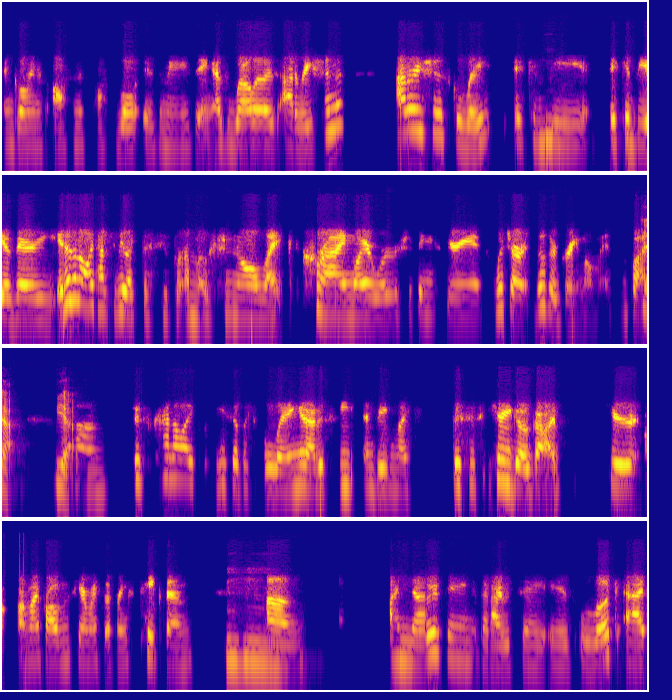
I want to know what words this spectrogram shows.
and going as often as possible is amazing, as well as adoration. Adoration is great it can mm-hmm. be it can be a very it doesn't always have to be like the super emotional like crying while you're worshiping experience which are those are great moments but yeah yeah. um just kind of like he said like laying it at his feet and being like this is here you go god. Here are my problems here are my sufferings. Take them. Mm-hmm. um another thing that i would say is look at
